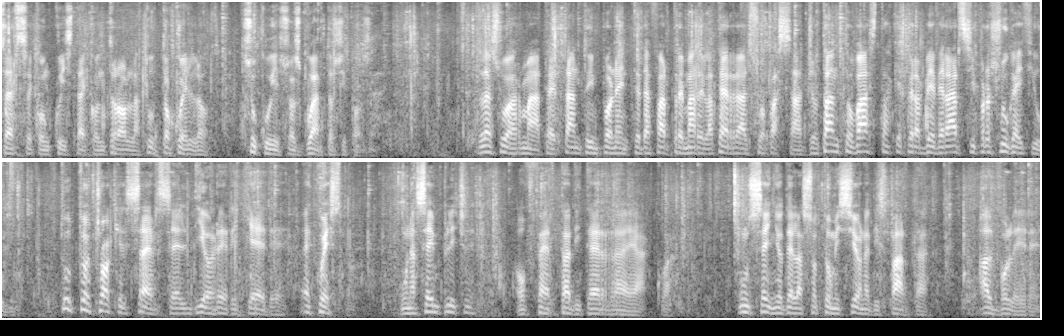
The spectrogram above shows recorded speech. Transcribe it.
Serse conquista e controlla tutto quello su cui il suo sguardo si posa. La sua armata è tanto imponente da far tremare la terra al suo passaggio, tanto vasta che per abbeverarsi prosciuga i fiumi. Tutto ciò che il Serse, il dio re, richiede è questo, una semplice offerta di terra e acqua. Un segno della sottomissione di Sparta al volere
